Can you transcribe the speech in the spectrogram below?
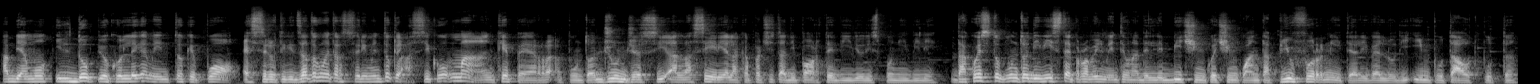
abbiamo il doppio collegamento che può essere utilizzato come trasferimento classico ma anche per appunto aggiungersi alla serie la capacità di porte video disponibili. Da questo punto di vista è probabilmente una delle B550 più fornite a livello di input-output.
